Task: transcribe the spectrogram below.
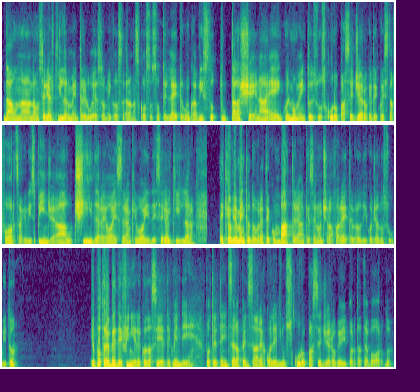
da, una- da un serial killer mentre lui adesso non mi ricordo se era nascosto sotto il letto. Comunque ha visto tutta la scena e in quel momento il suo oscuro passeggero, che è questa forza che vi spinge a uccidere o a essere anche voi dei serial killer, e che ovviamente dovrete combattere anche se non ce la farete, ve lo dico già da subito. Che potrebbe definire cosa siete, quindi potete iniziare a pensare a qual è l'oscuro passeggero che vi portate a bordo.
